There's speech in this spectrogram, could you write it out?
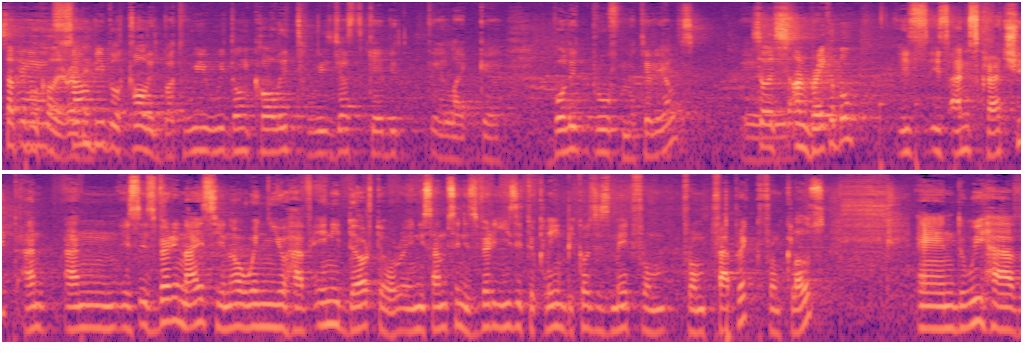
Some people Uh, call it, right? Some people call it, but we, we don't call it. We just gave it uh, like uh, bulletproof materials. Uh, so it's unbreakable? it's, it's unscratched and and it's, it's very nice. You know, when you have any dirt or any something, it's very easy to clean because it's made from from fabric from clothes. And we have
